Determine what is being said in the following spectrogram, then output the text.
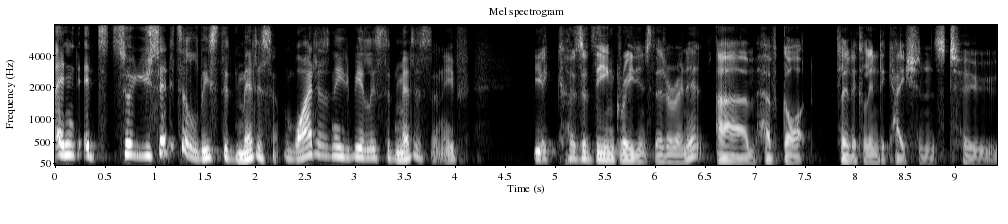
and it's so you said it's a listed medicine. Why does it need to be a listed medicine if because of the ingredients that are in it um, have got clinical indications to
